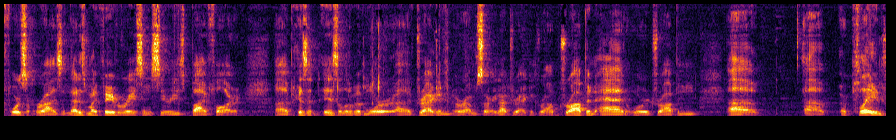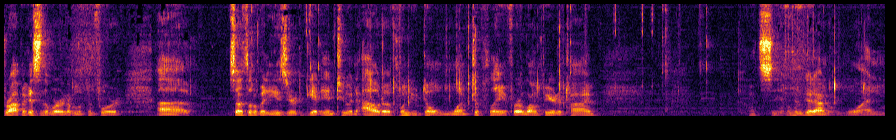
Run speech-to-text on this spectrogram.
Forza Horizon, that is my favorite racing series by far. Uh, because it is a little bit more uh, drag and, or I'm sorry, not drag and drop, drop and add or drop and uh, uh, or play and drop, I guess is the word I'm looking for. So it's a little bit easier to get into and out of when you don't want to play it for a long period of time. Let's see, I'm going to go down to one.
